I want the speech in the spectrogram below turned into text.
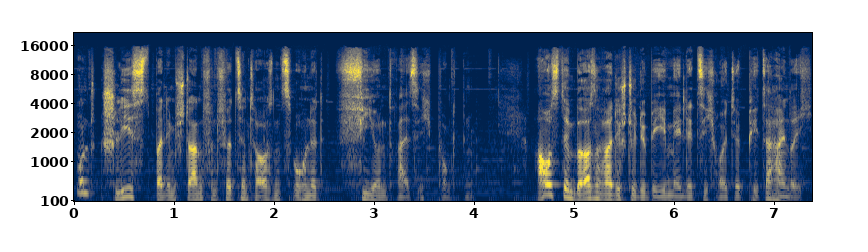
und schließt bei dem Stand von 14.234 Punkten. Aus dem Börsenradiostudio B meldet sich heute Peter Heinrich.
